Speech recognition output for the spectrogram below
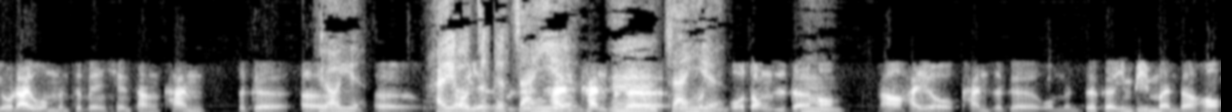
有来我们这边现场看这个呃表演呃还有这个展演看，看这个、嗯、展演活动日的哈。嗯然后还有看这个我们这个迎宾门的哈，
